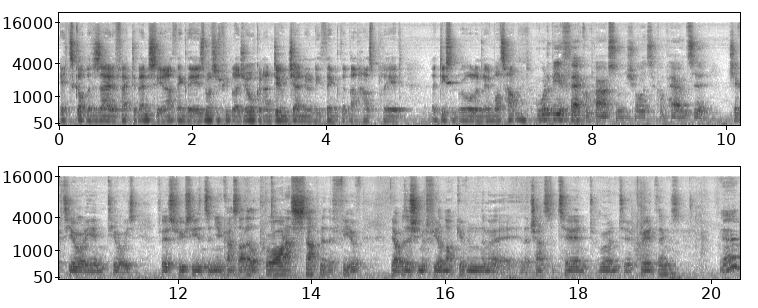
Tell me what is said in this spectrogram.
it's got the desired effect eventually. And I think that as much as people are joking, I do genuinely think that that has played a decent role in, in what's happened. Would it be a fair comparison, Sean, to compare him to Cheick Tioté in Tioté's first few seasons in Newcastle? That little piranha snapping at the feet of the opposition midfield, not giving them a, a chance to turn, to run, to create things? Yeah,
